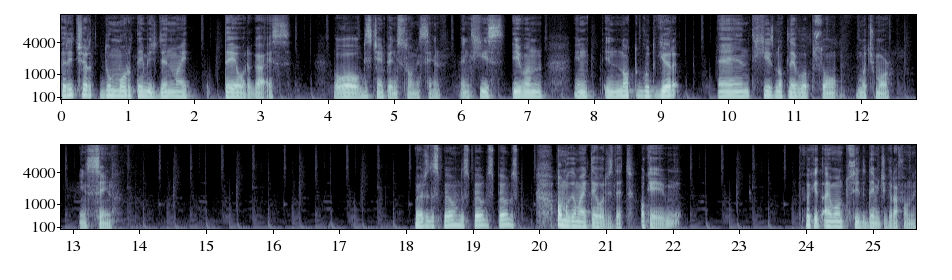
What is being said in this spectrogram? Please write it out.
Richard do more damage than my Taylor, guys. Oh, this champion is so insane. And he's even in, in not good gear and he's not level up so much more. Insane. Where's the spell? The spell, the spell, the spell. Oh my god, my tower is dead. Okay. Fuck it, I want to see the damage graph only.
